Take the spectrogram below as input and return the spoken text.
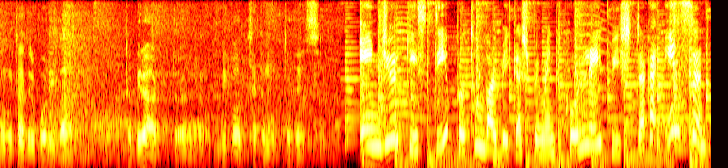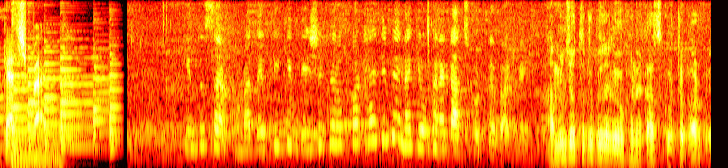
এবং তাদের পরিবার একটা বিরাট বিপদ থেকে মুক্ত হয়েছে। এনজিওর কিস্তি প্রথমবার বিকাশ পেমেন্ট করলেই বিশ টাকা ইনস্ট্যান্ট ক্যাশব্যাক কিন্তু স্যার ওনাদেরকে কি দেশে ফেরত পাঠায় দিবে নাকি ওখানে কাজ করতে পারবে? আমি যতটুকু জানি ওখানে কাজ করতে পারবে।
